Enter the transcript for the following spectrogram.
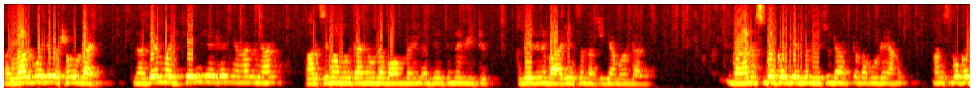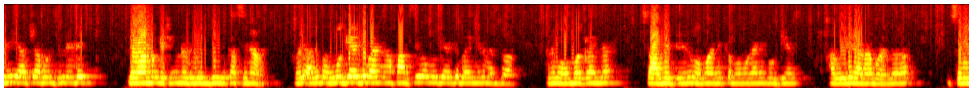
എല്ലാവർക്കും വലിയ വിഷമമുണ്ടായിരുന്നു അദ്ദേഹം മരിച്ചതിന് ശേഷം ഞങ്ങൾ ഞാൻ ആർ സി മുഹമ്മദ് കൂടെ ബോംബെയിൽ അദ്ദേഹത്തിന്റെ വീട്ടിൽ അദ്ദേഹത്തിന്റെ ഭാര്യയെ സന്ദർശിക്കാൻ പോയിട്ടുണ്ടായിരുന്നു. മാനസ് മുഖർജി എന്ന മ്യൂസിക് ഡയറക്ടറുടെ കൂടെയാണ് മാനസ് മുഖർജി ആശാ ഭോൻസലയുടെ ലതാ മങ്കേഷ്കറിന്റെ ഒരു ബന്ധു ഒരു കസിനാണ് ഒരു അത് മുഹമ്മദ്ഖായിട്ട് ഭയ- പാർസി മുഹമ്മദ്ഖായിട്ട് ഭയങ്കര ബന്ധമാണ്. അത് മുഹമ്മദ് ഖാന്റെ സാന്നിധ്യത്തിൽ മുഹമ്മദ് ഖാനെ കൂട്ടിയാണ് ആ വീട് കാണാൻ പോയത് സ്ത്രീ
